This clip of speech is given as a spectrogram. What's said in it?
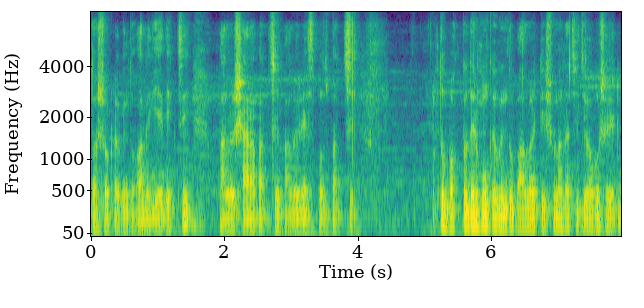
দর্শকরা কিন্তু হলে গিয়ে দেখছে। ভালোই সাড়া পাচ্ছে, ভালোই রেসপন্স পাচ্ছে। তো ভক্তদের মুখেও কিন্তু ভালো একটি শোনা যাচ্ছে যে অবশ্যই এটি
